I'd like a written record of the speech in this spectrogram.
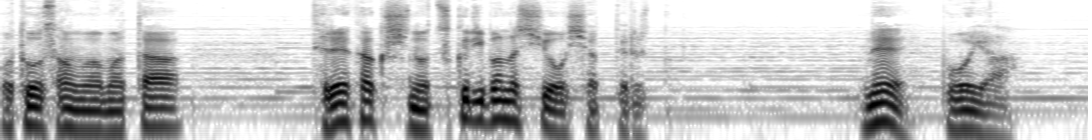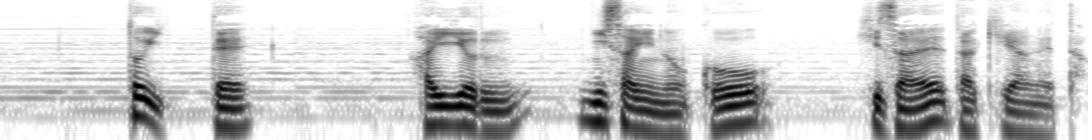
お父さんはまた照れ隠しの作り話をおっしゃってる」「ねえ坊や」と言って灰夜2歳の子を膝へ抱き上げた。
